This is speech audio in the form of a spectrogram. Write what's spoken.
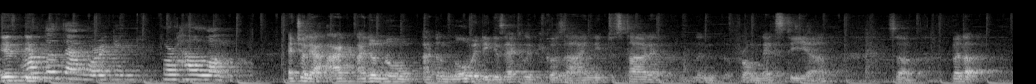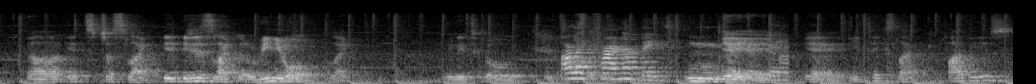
It- how does that work and for how long? Actually, I, I don't know I don't know it exactly because I need to start it from next year. So, but uh, uh, it's just like it, it is like a renewal. Like we need to go. Or like for an update? Mm, yeah, yeah, yeah, yeah. It takes like five years.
